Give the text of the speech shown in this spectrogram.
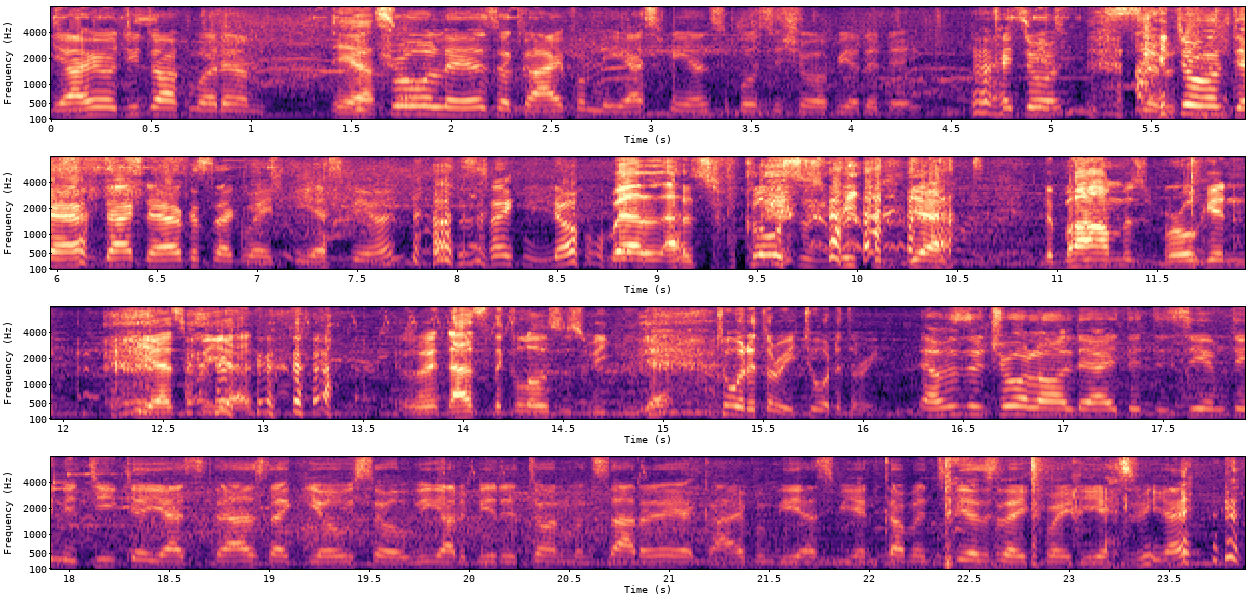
Yeah, I heard you talking about him. Yeah, the so- troll is a guy from the ESPN supposed to show up the other day. I told, It's I told him Derek, that Derek was like, wait, ESPN? I was like, no. Well, as close as we can get. The bomb is broken. E ESPN. That's the closest we can get. Two out of three. Two out of three. That was the troll all day. I did the same thing to TK yesterday. I was like, yo, so we got to be the tournament Saturday. A guy from ESPN coming to us like, wait, ESPN?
